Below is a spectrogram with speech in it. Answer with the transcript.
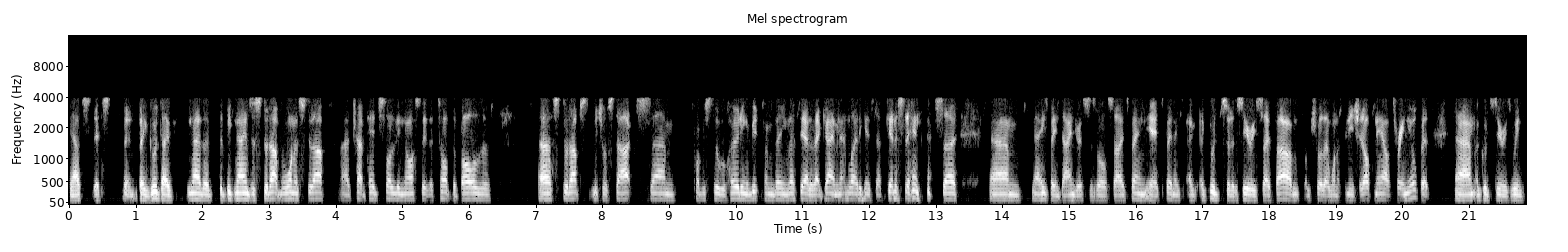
you know, it's it's been, good. They've you know the, the big names have stood up. Warner stood up. Uh, Trav Head slotted in nicely at the top. The bowlers have uh, stood up. Mitchell Starc's um, probably still hurting a bit from being left out of that game in Adelaide against Afghanistan. so um, you know, he's been dangerous as well. So it's been yeah, it's been a, a good sort of series so far. I'm, I'm sure they want to finish it off now three 0 but um, a good series win.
